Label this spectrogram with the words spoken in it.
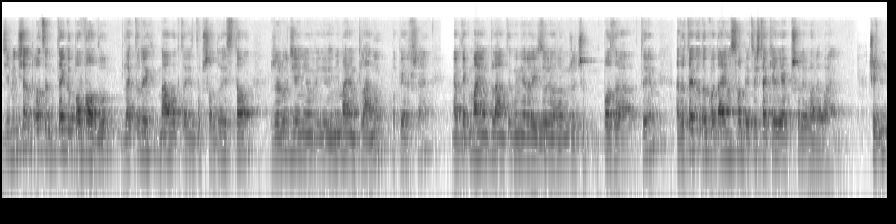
90% tego powodu, dla których mało kto jest do przodu, jest to, że ludzie nie, nie mają planu, po pierwsze. Nawet jak mają plan, to go nie realizują, robią rzeczy poza tym, a do tego dokładają sobie coś takiego jak przelewarowanie. Czyli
